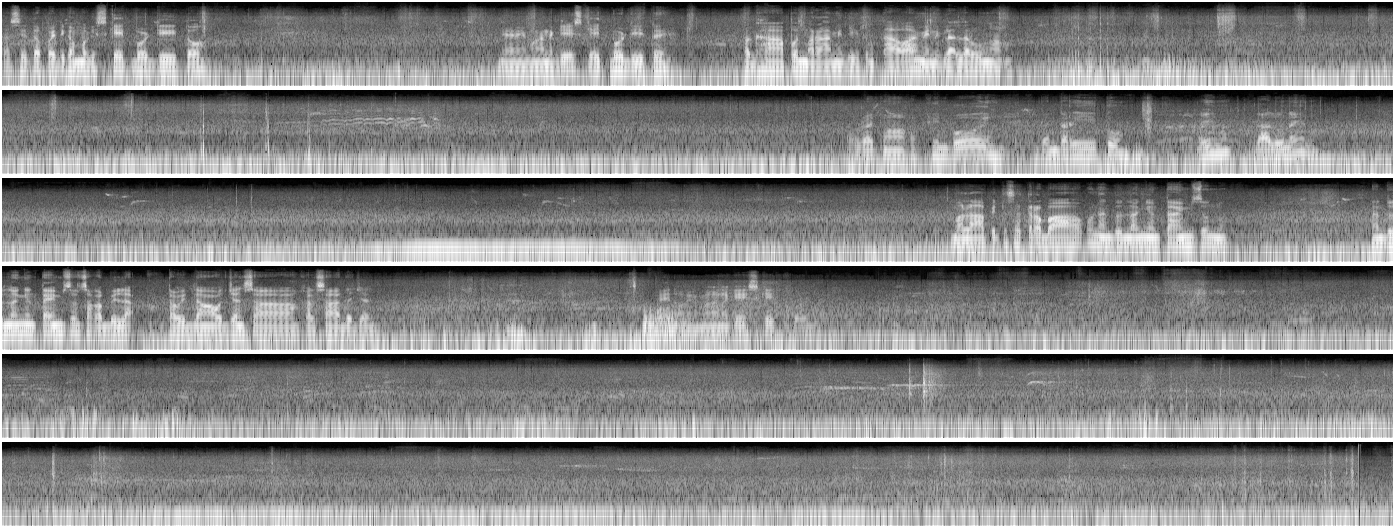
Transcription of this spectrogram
Tapos ito, pwede kang mag-skateboard dito. Yan, may mga nag-skateboard dito eh. Pag hapon, marami ditong tao. Ah, may naglalaro nga oh. Alright mga kapin boy Ganda rito Ayun oh, lalo na yun oh. Malapit to sa trabaho ko, nandun lang yung time zone, no. Nandun lang yung time zone sa kabila. Tawid lang ako diyan sa kalsada diyan. Ayun, oh, may mga nag-skateboard.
